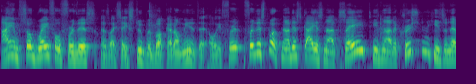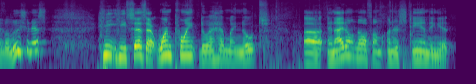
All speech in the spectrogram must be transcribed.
I am so grateful for this, as I say, stupid book. I don't mean it that way. For, for this book. Now, this guy is not saved. He's not a Christian. He's an evolutionist. He, he says at one point, do I have my notes? Uh, and I don't know if I'm understanding it.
